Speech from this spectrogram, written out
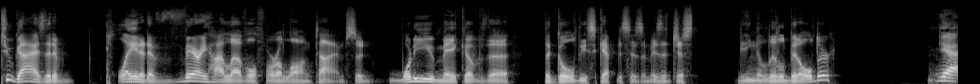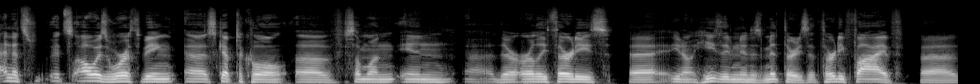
two guys that have played at a very high level for a long time. So, what do you make of the the Goldie skepticism? Is it just being a little bit older? Yeah, and it's it's always worth being uh, skeptical of someone in uh, their early 30s. Uh, you know, he's even in his mid 30s. At 35, uh,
